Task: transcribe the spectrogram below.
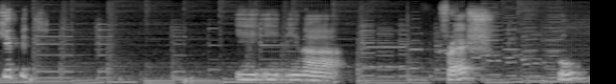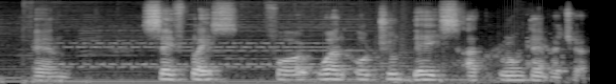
keep it in, in, in a fresh, cool, and safe place for one or two days at room temperature.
